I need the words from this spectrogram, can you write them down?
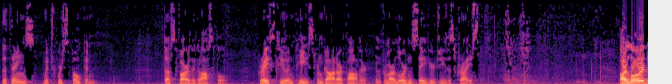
the things which were spoken. Thus far, the gospel. Grace to you and peace from God our Father and from our Lord and Savior Jesus Christ. Our Lord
